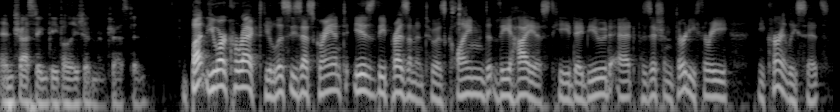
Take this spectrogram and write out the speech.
and trusting people he shouldn't have trusted. But you are correct. Ulysses S. Grant is the president who has climbed the highest. He debuted at position 33. He currently sits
